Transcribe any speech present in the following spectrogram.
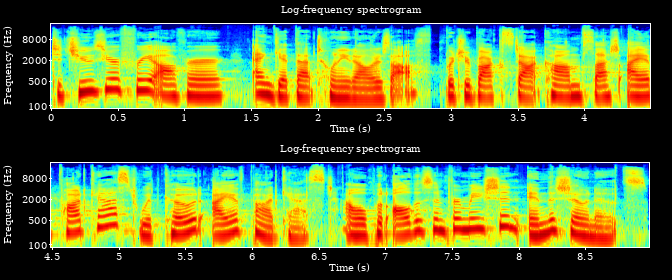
to choose your free offer and get that $20 off. Butcherbox.com slash ifpodcast with code ifpodcast. And we'll put all this information in the show notes.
